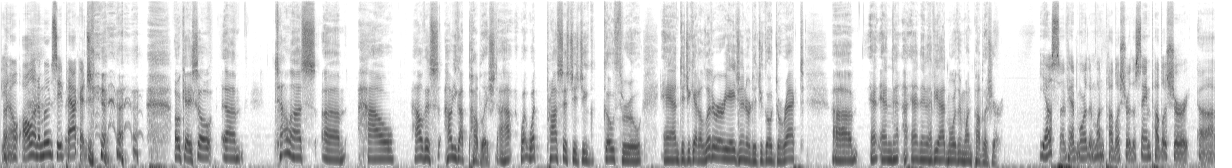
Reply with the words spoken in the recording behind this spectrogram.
you know all in a moonseed package. okay, so um, tell us um, how how this how you got published. How, what what process did you go through, and did you get a literary agent or did you go direct? Um, and, and and have you had more than one publisher? Yes, I've had more than one publisher. The same publisher uh,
